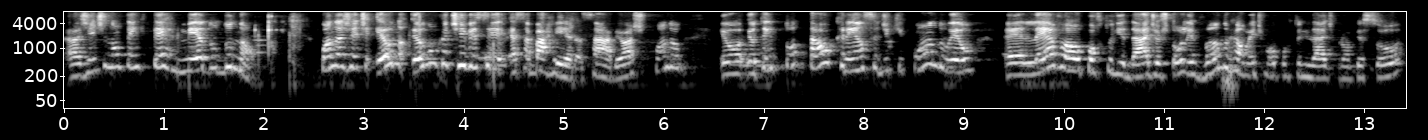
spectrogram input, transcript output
a gente não tem que ter medo do não. Quando a gente. Eu, eu nunca tive esse, essa barreira, sabe? Eu acho que quando. Eu, eu tenho total crença de que quando eu é, levo a oportunidade, eu estou levando realmente uma oportunidade para uma pessoa,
